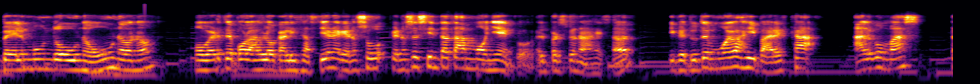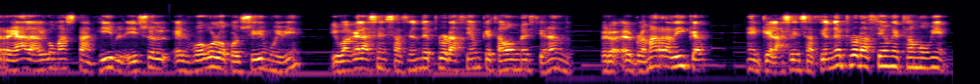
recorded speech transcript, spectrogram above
ver el mundo 1-1, ¿no? moverte por las localizaciones, que no, que no se sienta tan muñeco el personaje, ¿sabes? Y que tú te muevas y parezca algo más real, algo más tangible. Y eso el, juego lo consigue muy bien. Igual que la sensación de exploración que estamos mencionando. Pero el problema radica en que la sensación de exploración está muy bien,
